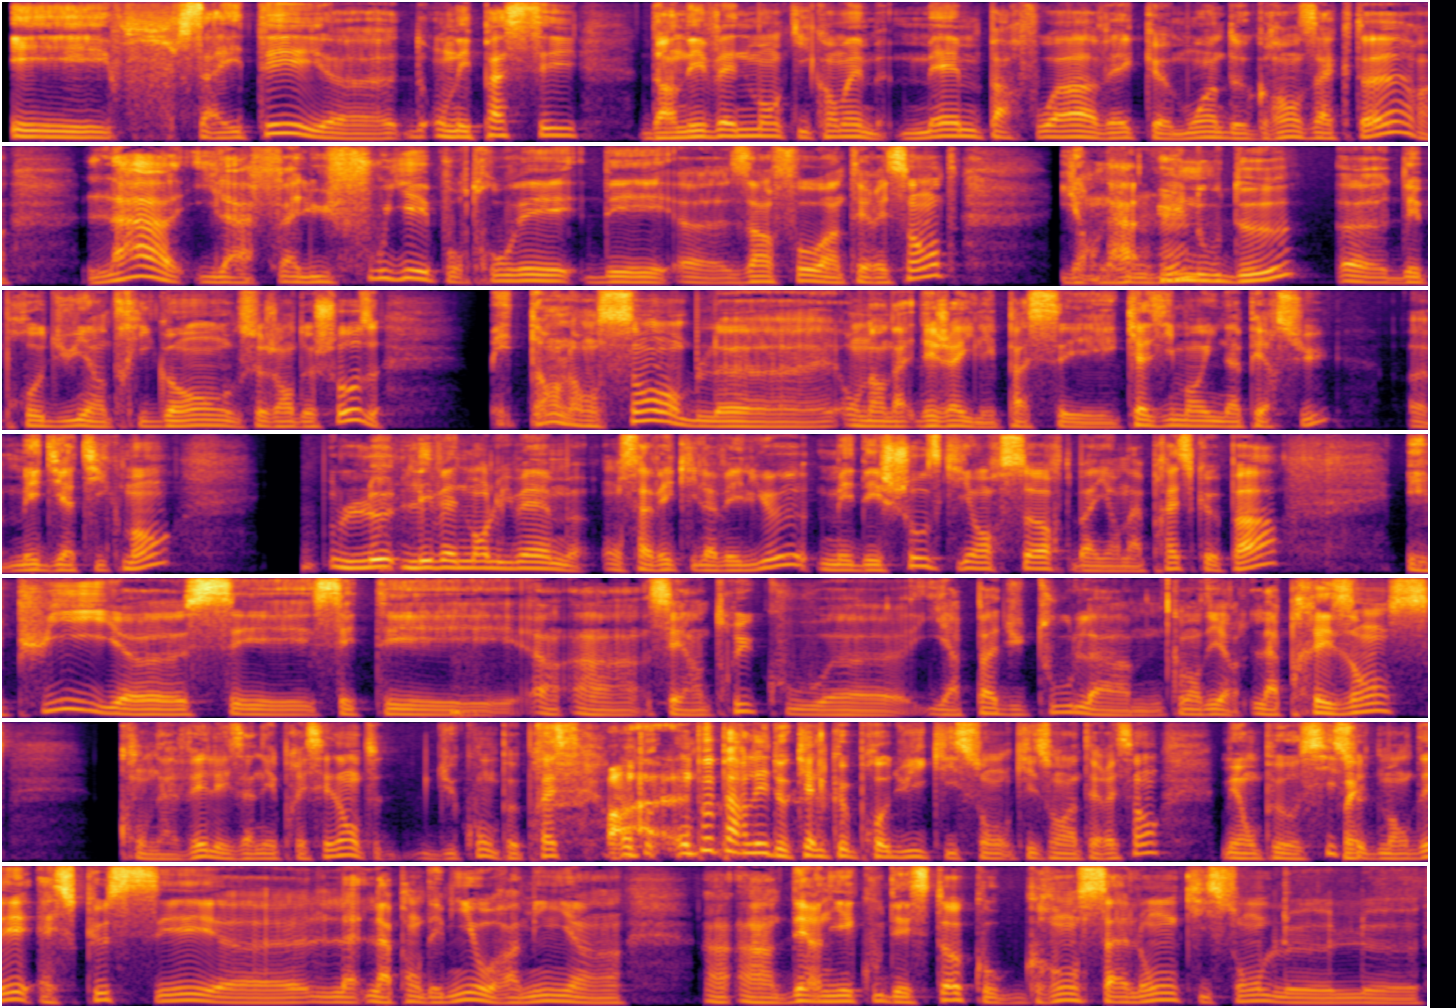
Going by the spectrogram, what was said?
Et ça a été. Euh, on est passé d'un événement qui, quand même, même parfois avec moins de grands acteurs, là, il a fallu fouiller pour trouver des euh, infos intéressantes. Il y en a mm-hmm. une ou deux, des produits intrigants ou ce genre de choses. Mais dans l'ensemble, euh, on en a déjà, il est passé quasiment inaperçu euh, médiatiquement. L'événement lui-même, on savait qu'il avait lieu, mais des choses qui en ressortent, ben, il y en a presque pas. Et puis, euh, c'était un, c'est un truc où il n'y a pas du tout la, comment dire, la présence qu'on avait les années précédentes. Du coup, on peut presque, on, bah, peut, parler de quelques produits qui sont qui sont intéressants, mais on peut aussi se demander est-ce que c'est la, la, pandémie aura mis un, un, dernier coup des stocks aux grands salons qui sont le, le,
